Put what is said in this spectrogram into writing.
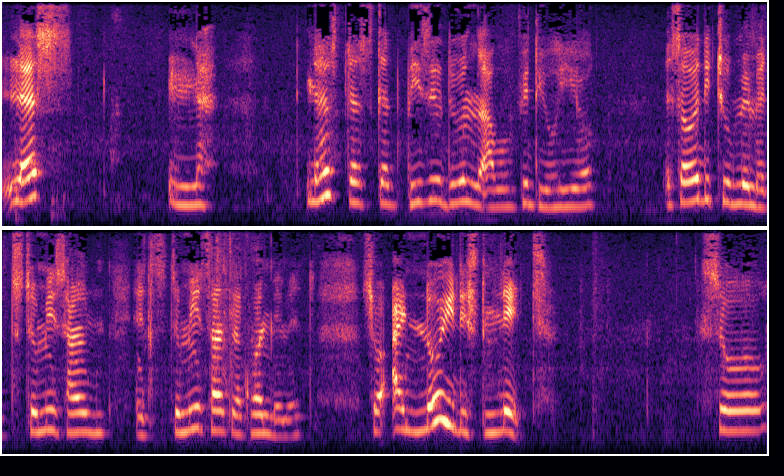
let's let's just get busy doing our video here. It's already two minutes. To me, sound it's to me sounds like one minute. So I know it is late. So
